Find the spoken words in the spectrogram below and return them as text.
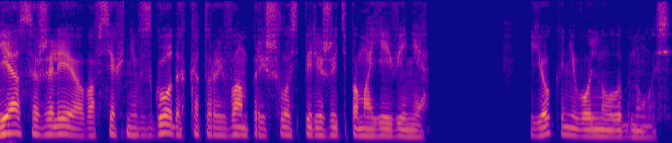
Я сожалею обо всех невзгодах, которые вам пришлось пережить по моей вине». Йока невольно улыбнулась.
